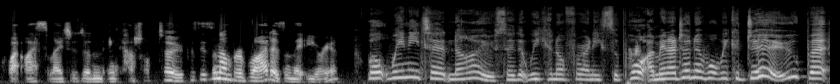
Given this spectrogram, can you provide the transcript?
quite isolated and, and cut off too because there's a number of riders in that area. Well, we need to know so that we can offer any support. I mean, I don't know what we could do, but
